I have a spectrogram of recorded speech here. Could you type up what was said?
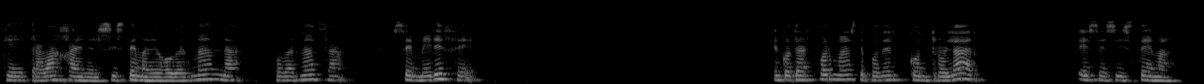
que trabaja en el sistema de gobernanza se merece encontrar formas de poder controlar ese sistema.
